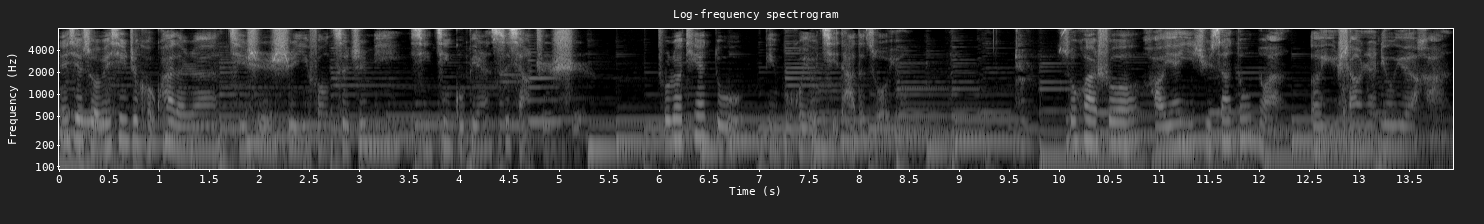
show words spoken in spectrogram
那些所谓心直口快的人，其实是以讽刺之名行禁锢别人思想之事，除了添堵，并不会有其他的作用。俗话说：“好言一句三冬暖，恶语伤人六月寒。”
